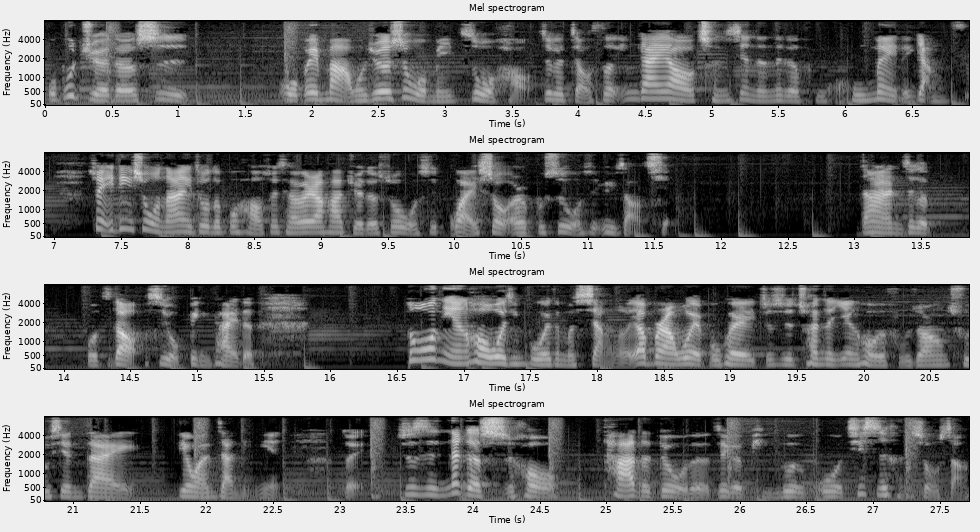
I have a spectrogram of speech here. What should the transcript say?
我不觉得是我被骂，我觉得是我没做好这个角色应该要呈现的那个狐媚的样子。所以一定是我哪里做的不好，所以才会让他觉得说我是怪兽，而不是我是玉藻前。当然这个。我知道是有病态的。多年后我已经不会这么想了，要不然我也不会就是穿着艳后的服装出现在电玩展里面。对，就是那个时候他的对我的这个评论，我其实很受伤。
